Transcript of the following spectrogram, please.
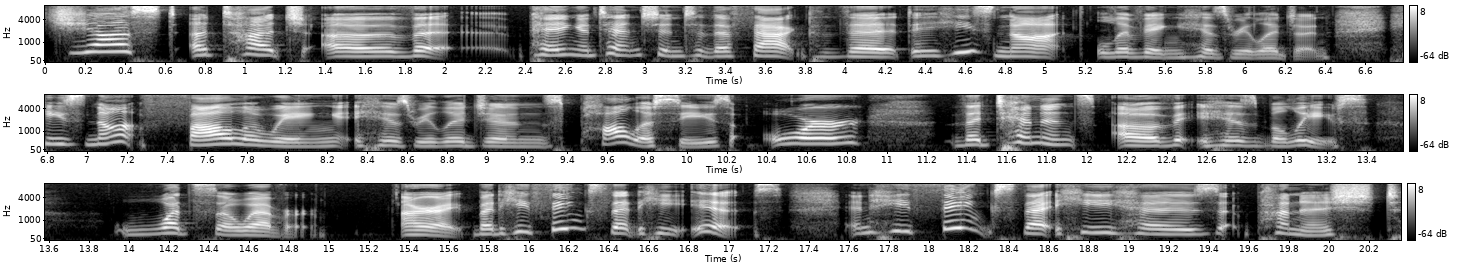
just a touch of paying attention to the fact that he's not living his religion. He's not following his religion's policies or the tenets of his beliefs whatsoever. All right, but he thinks that he is. And he thinks that he has punished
